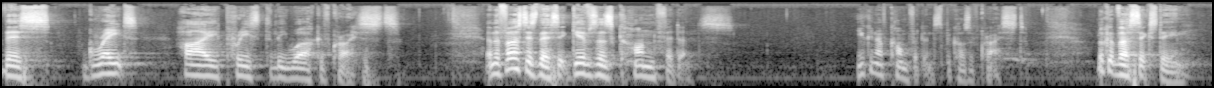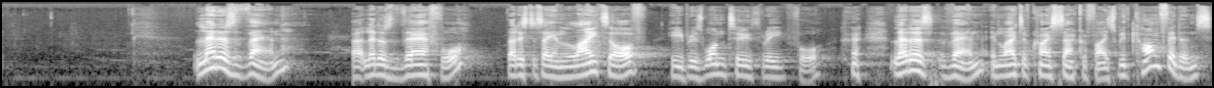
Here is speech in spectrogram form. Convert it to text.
this great high priestly work of Christ. And the first is this it gives us confidence. You can have confidence because of Christ. Look at verse 16. Let us then, uh, let us therefore, that is to say, in light of Hebrews 1, 2, 3, 4, let us then, in light of Christ's sacrifice, with confidence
